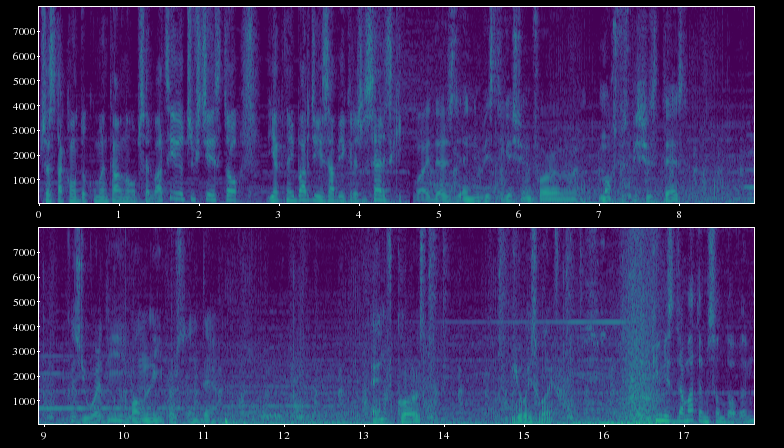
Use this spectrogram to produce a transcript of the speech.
przez taką dokumentalną obserwację i oczywiście jest to jak najbardziej zabieg reżyserski. Why there's an investigation for uh, most suspicious death? Because you were the only person there. And of course, you're his wife. Film jest dramatem sądowym,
